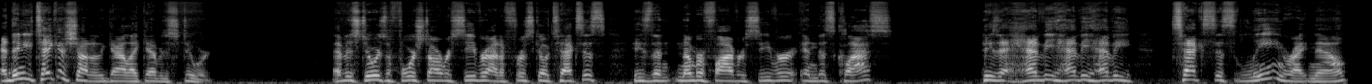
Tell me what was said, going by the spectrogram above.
And then you take a shot at a guy like Evan Stewart. Evan Stewart's a four star receiver out of Frisco, Texas. He's the number five receiver in this class. He's a heavy, heavy, heavy Texas lean right now.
